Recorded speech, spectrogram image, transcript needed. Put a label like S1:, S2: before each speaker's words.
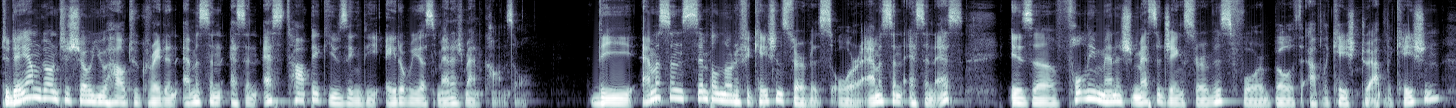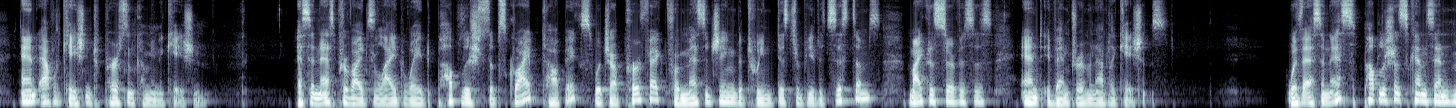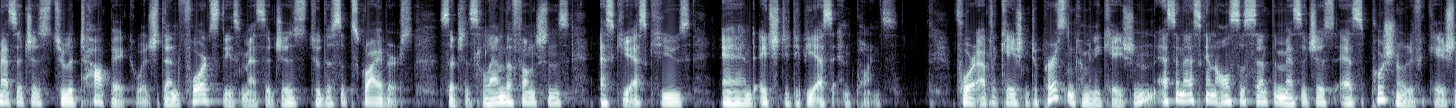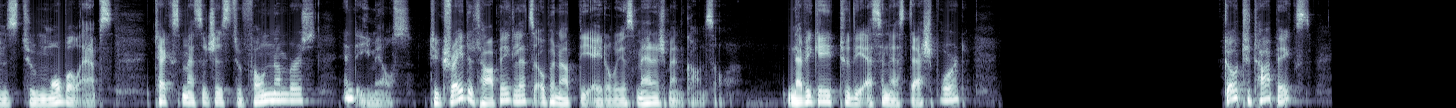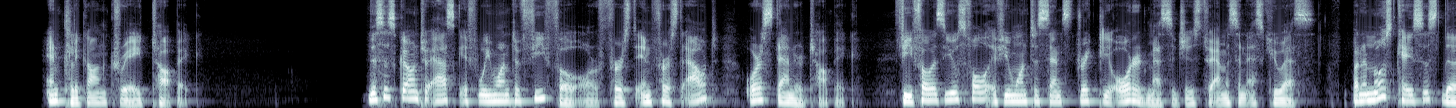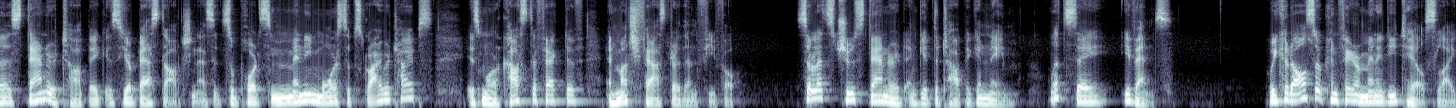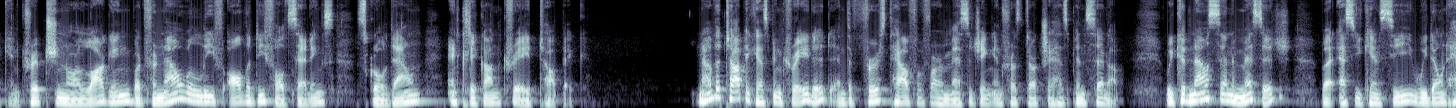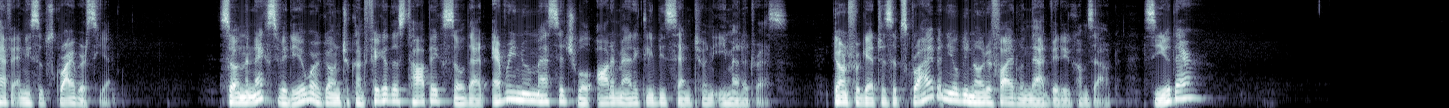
S1: Today I'm going to show you how to create an Amazon SNS topic using the AWS Management Console. The Amazon Simple Notification Service, or Amazon SNS, is a fully managed messaging service for both application to application and application to person communication. SNS provides lightweight publish subscribe topics, which are perfect for messaging between distributed systems, microservices, and event driven applications. With SNS, publishers can send messages to a topic, which then forwards these messages to the subscribers, such as Lambda functions, SQS queues, and HTTPS endpoints. For application to person communication, SNS can also send the messages as push notifications to mobile apps, text messages to phone numbers, and emails. To create a topic, let's open up the AWS Management Console. Navigate to the SNS dashboard, go to Topics, and click on Create Topic. This is going to ask if we want a FIFO or first in, first out, or a standard topic. FIFO is useful if you want to send strictly ordered messages to Amazon SQS. But in most cases, the standard topic is your best option as it supports many more subscriber types, is more cost effective, and much faster than FIFO. So let's choose standard and give the topic a name. Let's say events. We could also configure many details like encryption or logging, but for now we'll leave all the default settings, scroll down and click on Create Topic. Now the topic has been created and the first half of our messaging infrastructure has been set up. We could now send a message, but as you can see, we don't have any subscribers yet. So in the next video, we're going to configure this topic so that every new message will automatically be sent to an email address. Don't forget to subscribe and you'll be notified when that video comes out. See you there.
